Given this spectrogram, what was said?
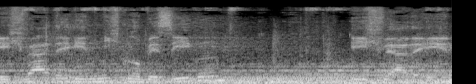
Ich werde ihn nicht nur besiegen, ich werde ihn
